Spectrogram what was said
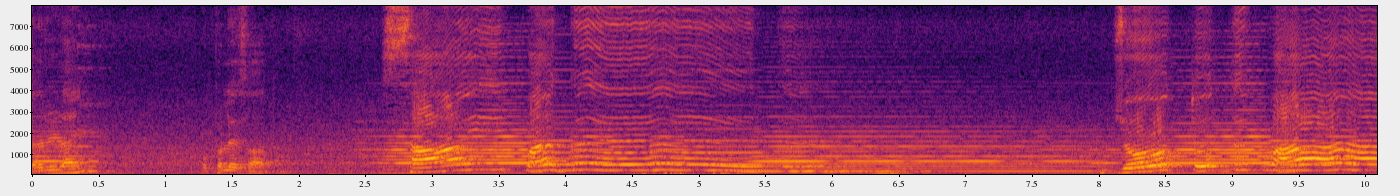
ਅਗਲੀ ਲਾਈਨ, ਉੱਪਰਲੇ ਸਾਥ ਸਾਈ ਭਗਤ, ਜੋ ਤੁਧ ਪਾਵੇ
